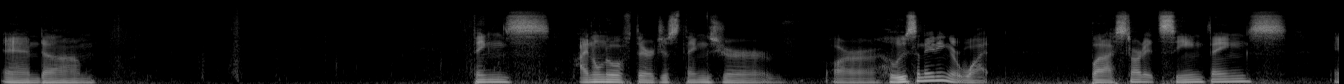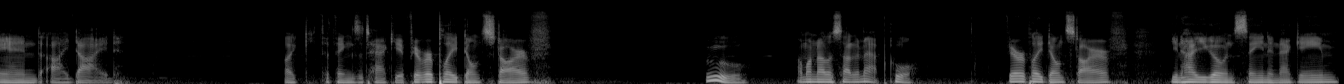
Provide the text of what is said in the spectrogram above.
and um, things. I don't know if they're just things you're are hallucinating or what, but I started seeing things and I died. Like the things attack you. If you ever played Don't Starve, ooh, I'm on the other side of the map. Cool. If you ever played Don't Starve, you know how you go insane in that game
